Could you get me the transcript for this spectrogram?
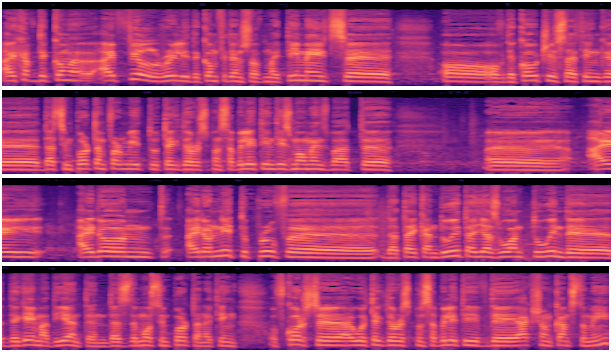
I have the com- I feel really the confidence of my teammates. Uh, of the coaches, I think uh, that's important for me to take the responsibility in these moments. But uh, I I don't I don't need to prove uh, that I can do it. I just want to win the the game at the end, and that's the most important. I think, of course, uh, I will take the responsibility if the action comes to me.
